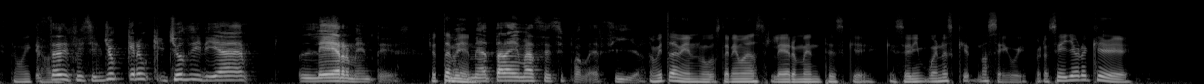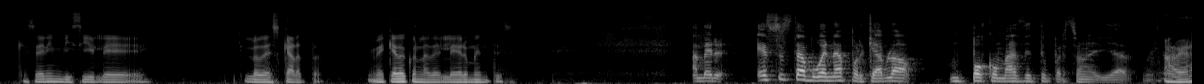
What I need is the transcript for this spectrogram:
Está muy Está cabrón. difícil. Yo creo que yo diría leer mentes. Yo también. me atrae más ese podercillo. A mí también me gustaría más leer mentes que, que ser... Bueno, es que no sé, güey. Pero sí, yo creo que, que ser invisible lo descarto. Me quedo con la de leer mentes. A ver, esto está buena porque habla un poco más de tu personalidad, güey. A ver.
